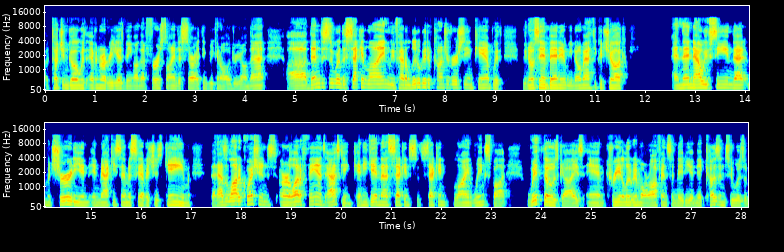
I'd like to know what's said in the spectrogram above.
a, touch and go with Evan Rodrigues being on that first line to start. I think we can all agree on that. Uh, then this is where the second line, we've had a little bit of controversy in camp with, we know Sam Bennett, we know Matthew Tkachuk. And then now we've seen that maturity in, in Mackie Samoskevich's game that has a lot of questions or a lot of fans asking, can he get in that second second line wing spot with those guys and create a little bit more offense and maybe a Nick Cousins who was a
